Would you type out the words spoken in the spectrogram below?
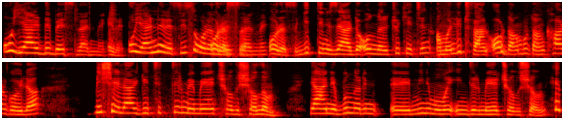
o yerde beslenmek. Evet. O yer neresiyse orada orası. beslenmek. Orası. Gittiğiniz yerde onları tüketin ama lütfen oradan buradan kargoyla bir şeyler getirttirmemeye çalışalım. Yani bunları e, minimuma indirmeye çalışalım. Hep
